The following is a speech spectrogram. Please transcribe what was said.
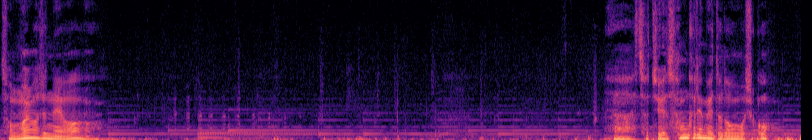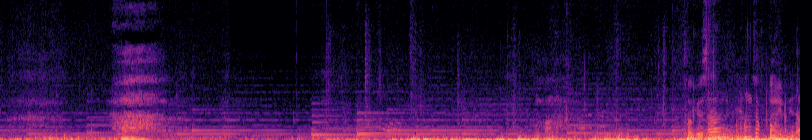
정말 멋있네요. 야, 저 뒤에 산 그림에도 너무 멋있고. 곳은 향적봉입니다.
